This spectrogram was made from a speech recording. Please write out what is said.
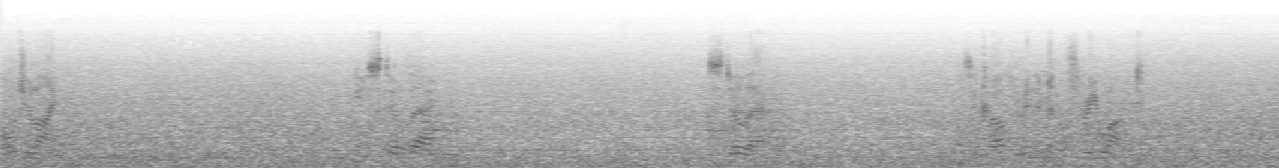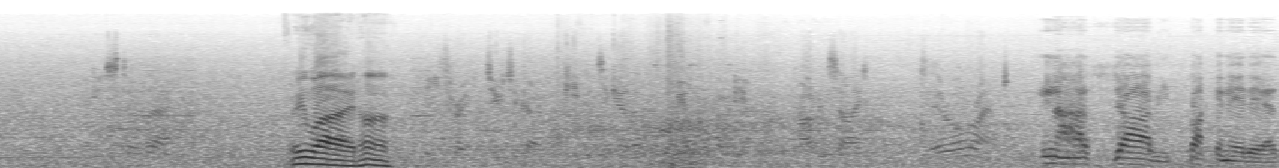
Hold your line. He's still there. Still there. There's a car. You're in the middle, three wide. He's still there. Three wide, huh? B3, two to go. Keep it together. We'll be on the podium. Car inside. Clear all around. Nice job, you fucking idiot.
